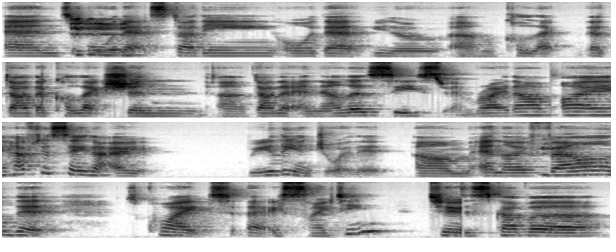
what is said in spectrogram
and mm-hmm. all that studying, all that you know, um, collect uh, data collection, uh, data analysis, and write up. I have to say that I really enjoyed it, um, and I mm-hmm. found that it's quite uh, exciting to discover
